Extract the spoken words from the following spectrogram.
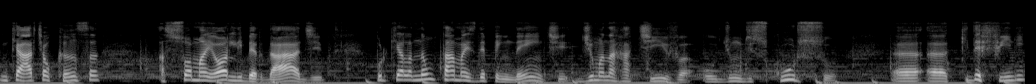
em que a arte alcança a sua maior liberdade, porque ela não está mais dependente de uma narrativa ou de um discurso uh, uh, que define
